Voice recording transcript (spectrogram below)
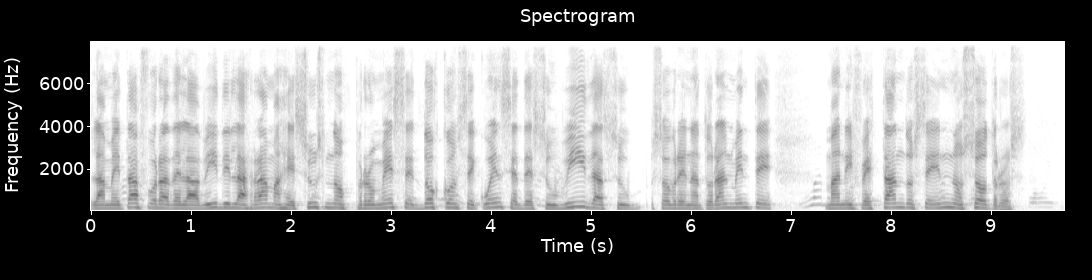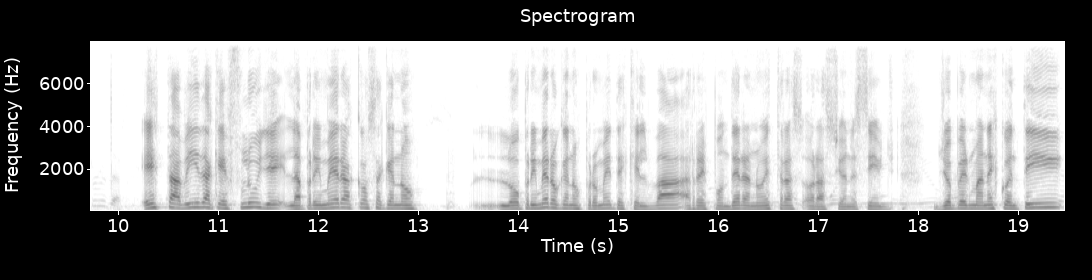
la metáfora de la vida y la rama, Jesús nos promete dos consecuencias de su vida sobrenaturalmente manifestándose en nosotros. Esta vida que fluye, la primera cosa que nos, lo primero que nos promete es que Él va a responder a nuestras oraciones. Si yo permanezco en ti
